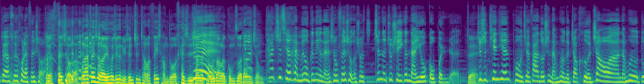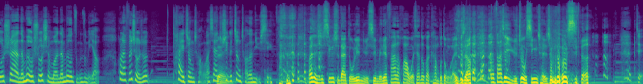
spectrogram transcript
对啊，所以后来分手了。对，分手了。后来分手了以后，这个女生正常了非常多，开始日常的投入到了工作当中。她之前还没有跟那个男生分手的时候，真的就是一个男友狗本人。对，就是天天朋友圈发的都是男朋友的照合照啊，男朋友多帅啊，男朋友说什么，男朋友怎么怎么样。后来分手之后。太正常了，现在就是一个正常的女性，而且是新时代独立女性，每天发的话，我现在都快看不懂了，你知道？要发些宇宙星辰什么东西的？对，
